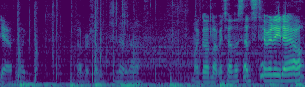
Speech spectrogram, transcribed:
Yeah, like everything no no. Oh my god, let me turn the sensitivity down.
